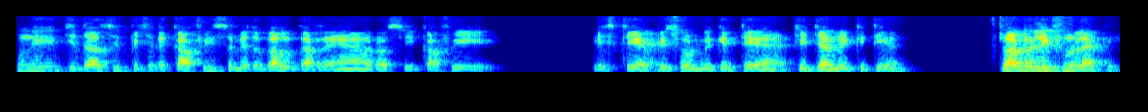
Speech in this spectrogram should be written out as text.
ਹੁਣ ਇਹ ਜਿੱਦਾਂ ਅਸੀਂ ਪਿਛਲੇ ਕਾਫੀ ਸਮੇਂ ਤੋਂ ਗੱਲ ਕਰ ਰਹੇ ਹਾਂ ਔਰ ਅਸੀਂ ਕਾਫੀ ਇਸ ਤੇ ਐਪੀਸੋਡ ਵੀ ਕੀਤੇ ਆ, ਚੀਜ਼ਾਂ ਵੀ ਕੀਤੀਆਂ ਫਲੱਡ ਰਿਲੀਫ ਨੂੰ ਲੈ ਕੇ।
